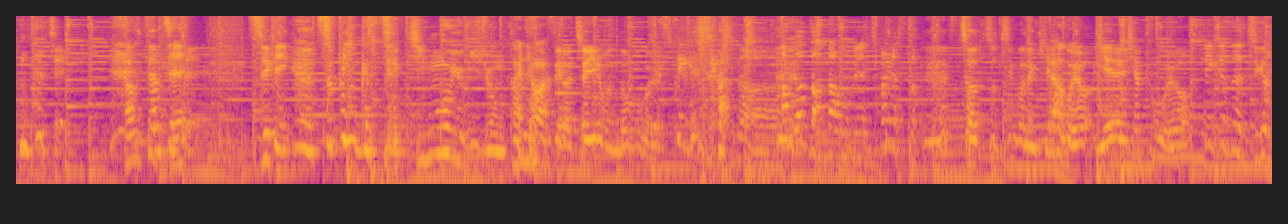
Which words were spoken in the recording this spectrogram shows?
삼트째. 삼트째. 스핑, 스핑크스 직무유기 중 안녕하세요 제 이름은 노부고요 스피크스가 안 나와. 한 번도 안 나오고 그냥 털렸어. 저, 저 친구는 키라고요 얘는 셰프고요 핑크스는 지금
